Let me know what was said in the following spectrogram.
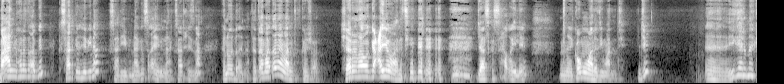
በዓል ምሕረት ኣብ ግን ክሳድ ክንህብ ኢና ክሳድ ሂብና ግን ስቃይ ይብልና ክሳድ ሒዝና ክንወድቕ ኢና ተጠማጠመ ማለት ክትከንሸዋል ሸረራ ወጋዓዮ ማለት እዩ ጃስ ክስሕቕ ኢለ ከምኡ ማለት እዩ ማለት እዩ እንጂ ይገርመካ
